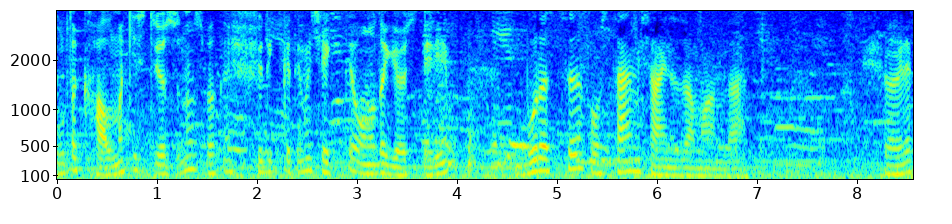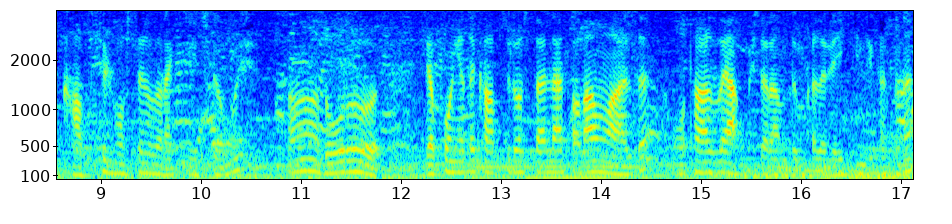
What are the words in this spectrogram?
burada kalmak istiyorsunuz. Bakın şu dikkatimi çekti, onu da göstereyim. Burası hostelmiş aynı zamanda. Şöyle kapsül hostel olarak geçiyormuş. Aa doğru. Japonya'da kapsül hosteller falan vardı. O tarzda yapmışlar anladığım kadarıyla ikinci katını.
